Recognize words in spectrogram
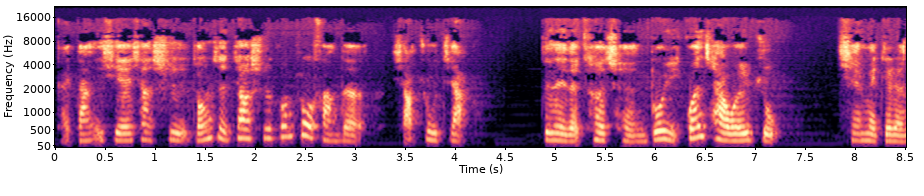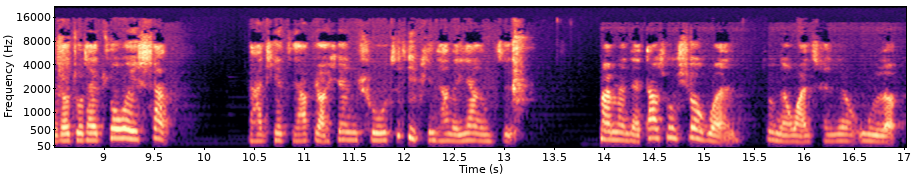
改当一些像是种子教师工作坊的小助教这类的课程，多以观察为主，且每个人都坐在座位上，拿铁只要表现出自己平常的样子，慢慢的到处嗅闻，就能完成任务了。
